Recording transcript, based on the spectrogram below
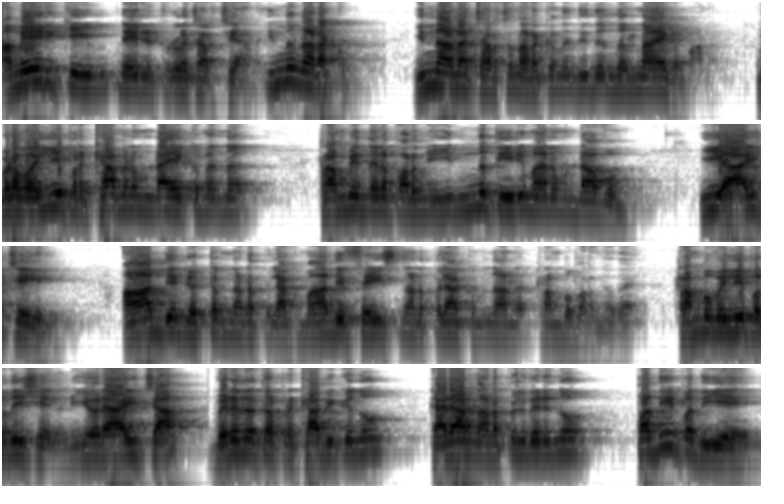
അമേരിക്കയും നേരിട്ടുള്ള ചർച്ചയാണ്. ഇന്ന് നടക്കും. ഇന്നാണ് ആ ചർച്ച നടക്കുന്നത്. ഇത് നിർണായകമാണ്. ഇവിടെ വലിയ പ്രഖ്യാപനം ഉണ്ടായേക്കുമെന്ന് ട്രംപ് ഇന്നലെ പറഞ്ഞു. ഇന്ന് തീരുമാനമുണ്ടാവും. ഈ ആഴ്ചയിൽ ആദ്യ ഘട്ടം നടപ്പിലാക്കും. ആദ്യ ഫേസ് നടപ്പിലാക്കുമെന്നാണ് ട്രംപ് പറഞ്ഞത്. ട്രംപ് വലിയ പ്രതീക്ഷയിലാണ്. ഈ ഒരാഴ്ച വെടിനിർത്തൽ പ്രഖ്യാപിക്കുന്നു. കരാർ നടപ്പിൽ വരുന്നു. പതിയെ പതിയെ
